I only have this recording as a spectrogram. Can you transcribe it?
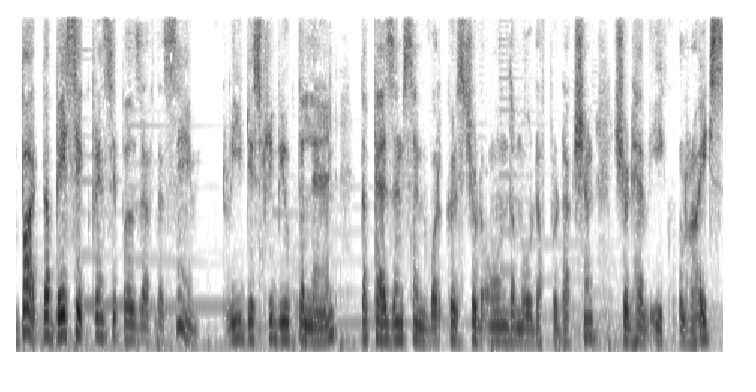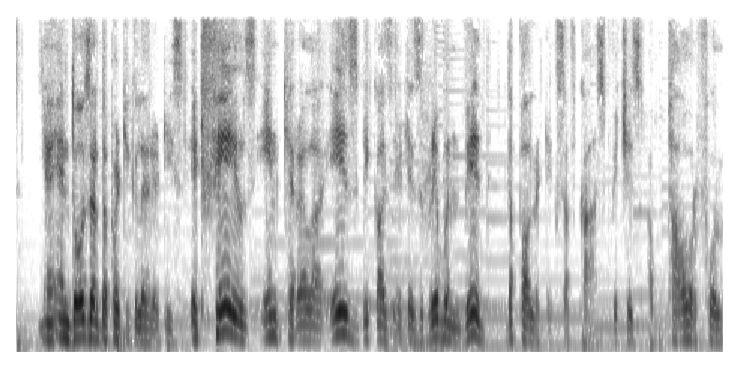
but the basic principles are the same redistribute the land. The peasants and workers should own the mode of production, should have equal rights. And those are the particularities. It fails in Kerala is because it is riven with the politics of caste, which is a powerful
